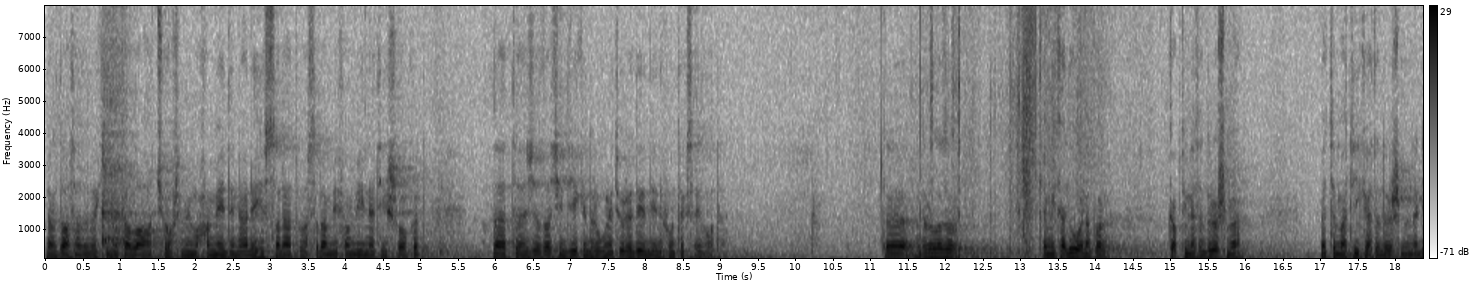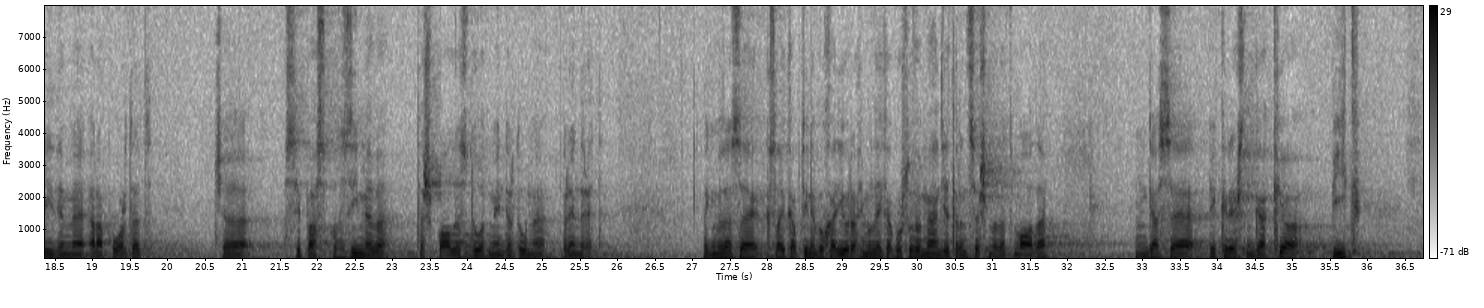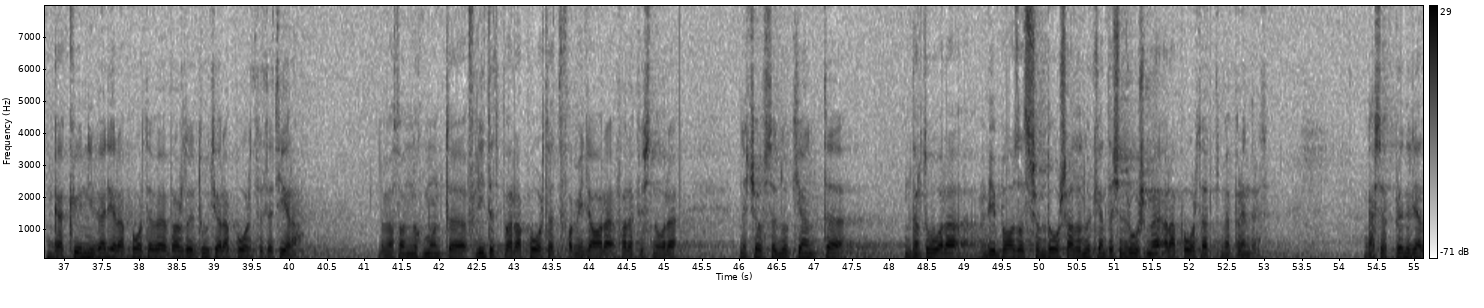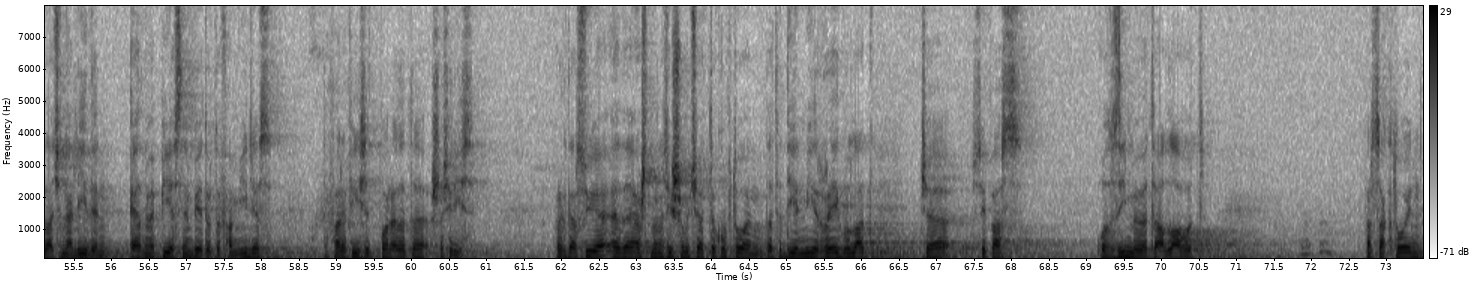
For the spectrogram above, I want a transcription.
Lavdata dhe bekimet e Allahut qofshin mbi Muhammedin, alejhi salatu ue selam, mbi familjen e tij, shokët dhe të gjithë ata që ndjekin rrugën e tyre deri në ditën e fundit të kësaj bote. Të nderuar vëllezër kemi kaluar nëpër kaptina të ndryshme me tematika të ndryshme në lidhje me raportet që sipas udhëzimeve të shpalljes duhet me i ndërtu me prindërit. Dhe kemi thënë se kësaj kaptine Buhariu rahimullahu i ka kushtu vëmendje të rëndësishme dhe të madhe, ngase pikërisht nga kjo pikë, nga ky nivel i raporteve vazhdojnë tutje raportet e tjera. Domethonë nuk mund të flitet për raportet familjare, farefisnore, në qoftë se nuk janë të ndërtuara mbi baza të shëndosha dhe nuk janë të qëndrueshme raportet me prindërit. Ngase prindërit janë ata që na lidhin edhe me pjesën e mbetur të familjes, të farefisit, por edhe të shoqërisë. Për këtë arsye edhe është me rëndësi shumë që të kuptohen dhe të dihen mirë rregullat që sipas udhëzimeve të Allahut përcaktojnë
